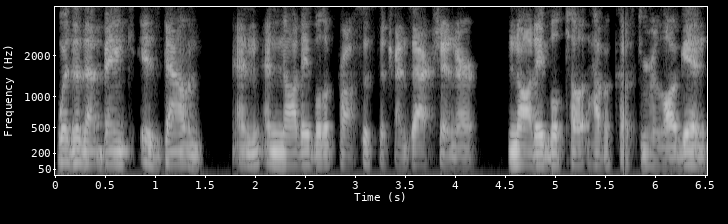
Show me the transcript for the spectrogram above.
whether that bank is down and, and not able to process the transaction or not able to have a customer log in.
